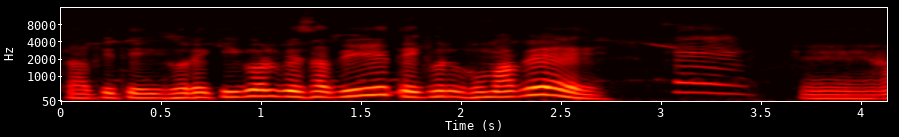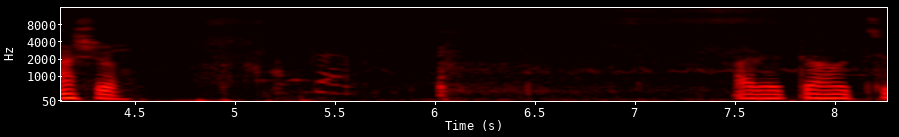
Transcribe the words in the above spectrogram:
সাবিত এই ঘরে কি করবে সাবিত এই ঘরে ঘুমাবে? হ্যাঁ। আসো। আর এটা হচ্ছে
